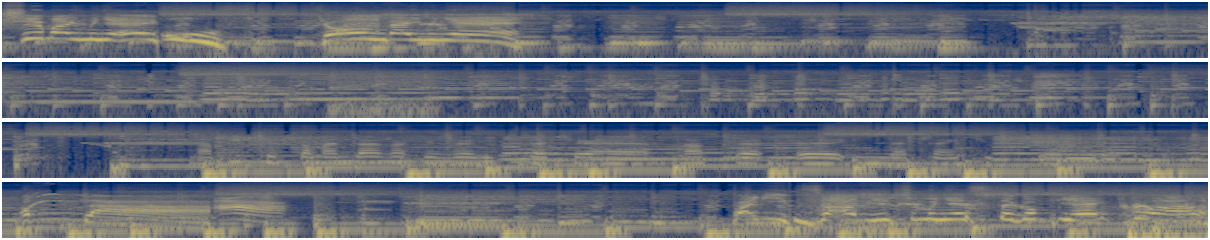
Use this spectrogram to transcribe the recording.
Trzymaj mnie! Uff! Ciągaj mnie! Komentarzach, jeżeli chcecie następne y, inne części serii. Hopla! A! Pani, zabierz mnie z tego piekła!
